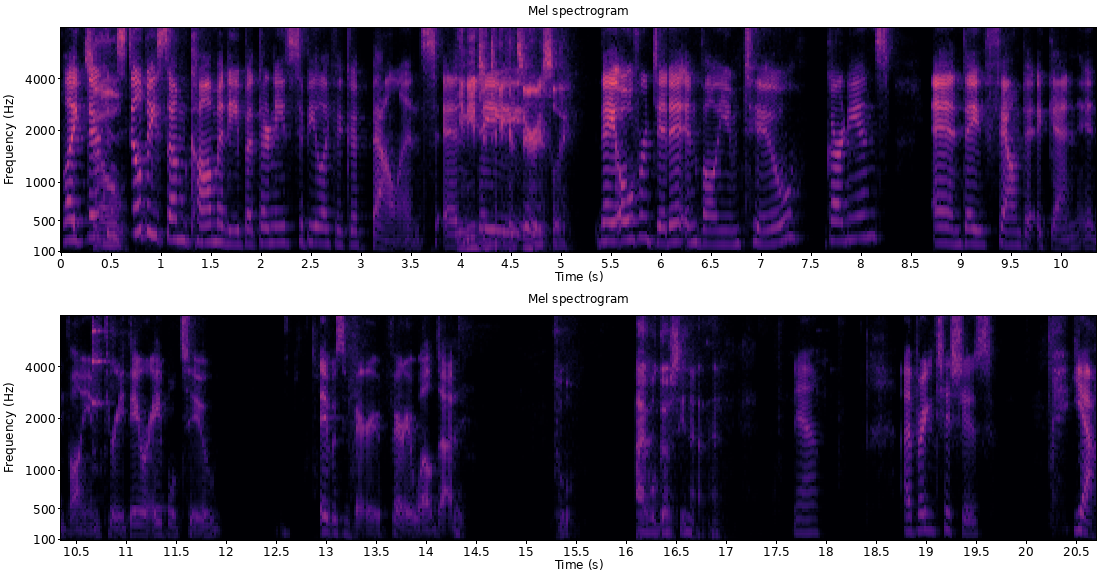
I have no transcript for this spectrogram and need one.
Like there can still be some comedy, but there needs to be like a good balance. And You need they, to take it seriously. They overdid it in volume two, Guardians, and they found it again in volume three. They were able to. It was very, very well done. Cool. I will go see that then. yeah. I bring tissues. Yeah.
